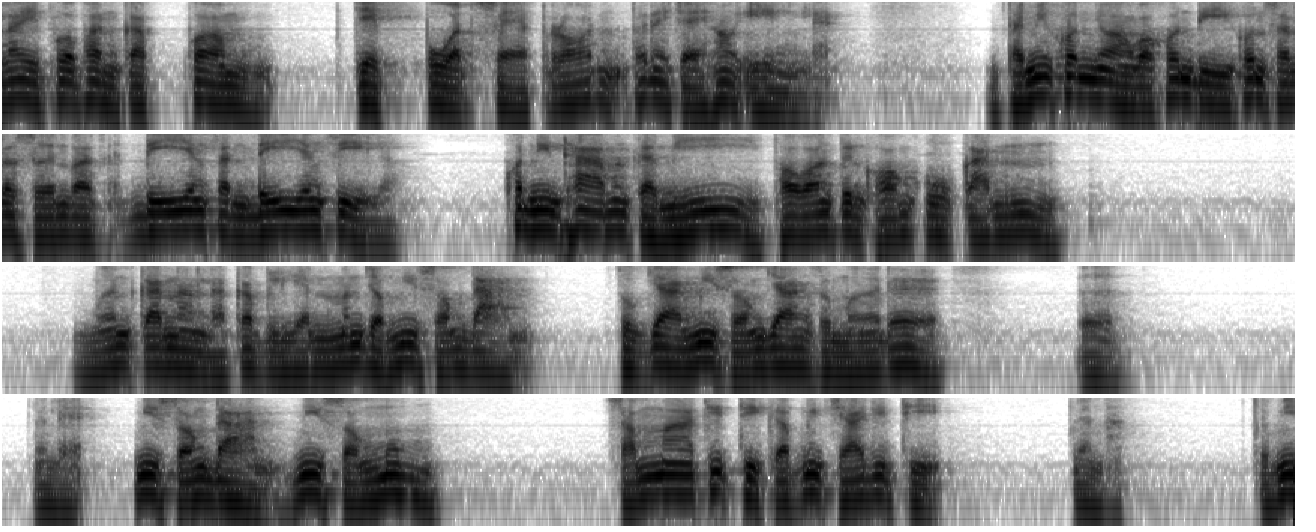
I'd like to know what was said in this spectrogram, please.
ไล่พัวพันกับความเจ็บปวดแสบร้อนภายในใจเฮาเองแหละถ้ามีคนยองว่าคนดีคนสรรเสริญว่า ดียังสันดียังสี่ล่ะคนนินทามันก็มี เพราะว่ามันเป็นของคู่กัน เหมือนกันนั่นแหละกับเหรียญมันจะมีสองด้านทุกอย่างมีสองอย่างเสมอเด้อเออนั่นแหละ มีสองด้าน มีสองมุม สัมมาทิฏฐิกับมิจฉาทิฏฐินั่นนะก็มี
